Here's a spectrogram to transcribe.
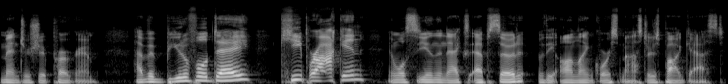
mentorship program. Have a beautiful day Keep rocking, and we'll see you in the next episode of the Online Course Masters podcast.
